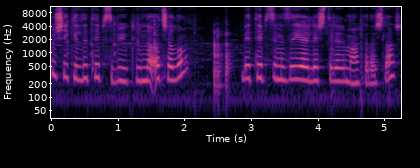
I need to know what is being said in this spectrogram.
Bu şekilde tepsi büyüklüğünde açalım ve tepsimize yerleştirelim arkadaşlar.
